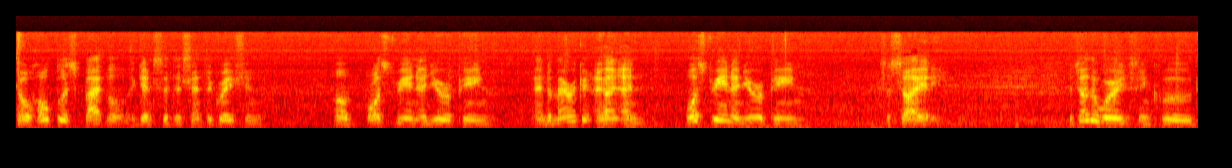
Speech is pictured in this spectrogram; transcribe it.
though hopeless battle against the disintegration of Austrian and European and American uh, and Austrian and European society. His other words include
